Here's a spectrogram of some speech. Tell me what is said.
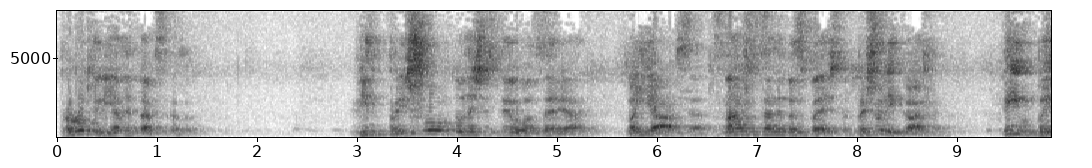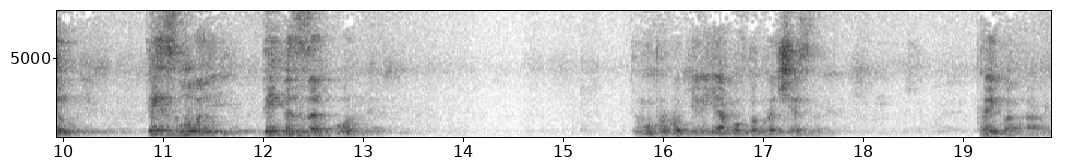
Пророк Ілля не так сказав. Він прийшов до нечестивого царя, боявся, знав, що це небезпечно. Прийшов і каже: ти вбив, ти злодій, ти беззаконний. Тому пророк Ілія був доброчесним. Приклад гарний.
